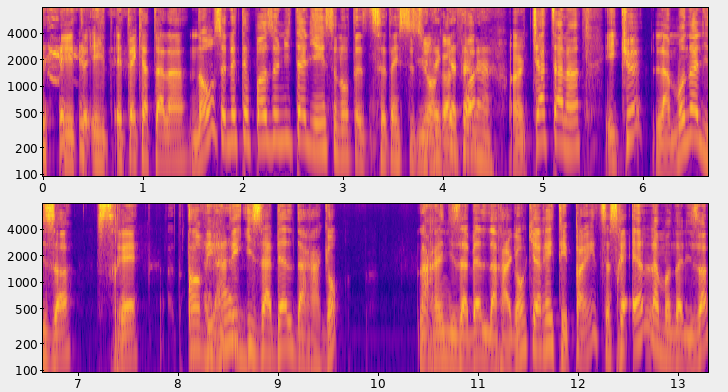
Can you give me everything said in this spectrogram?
était, catalan. Non, ce n'était pas un Italien, selon t- cet institut, Il était encore une catalan. fois. Un Catalan. Et que la Mona Lisa serait, en vérité, Isabelle d'Aragon. La reine Isabelle d'Aragon, qui aurait été peinte, ce serait elle, la Mona Lisa.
